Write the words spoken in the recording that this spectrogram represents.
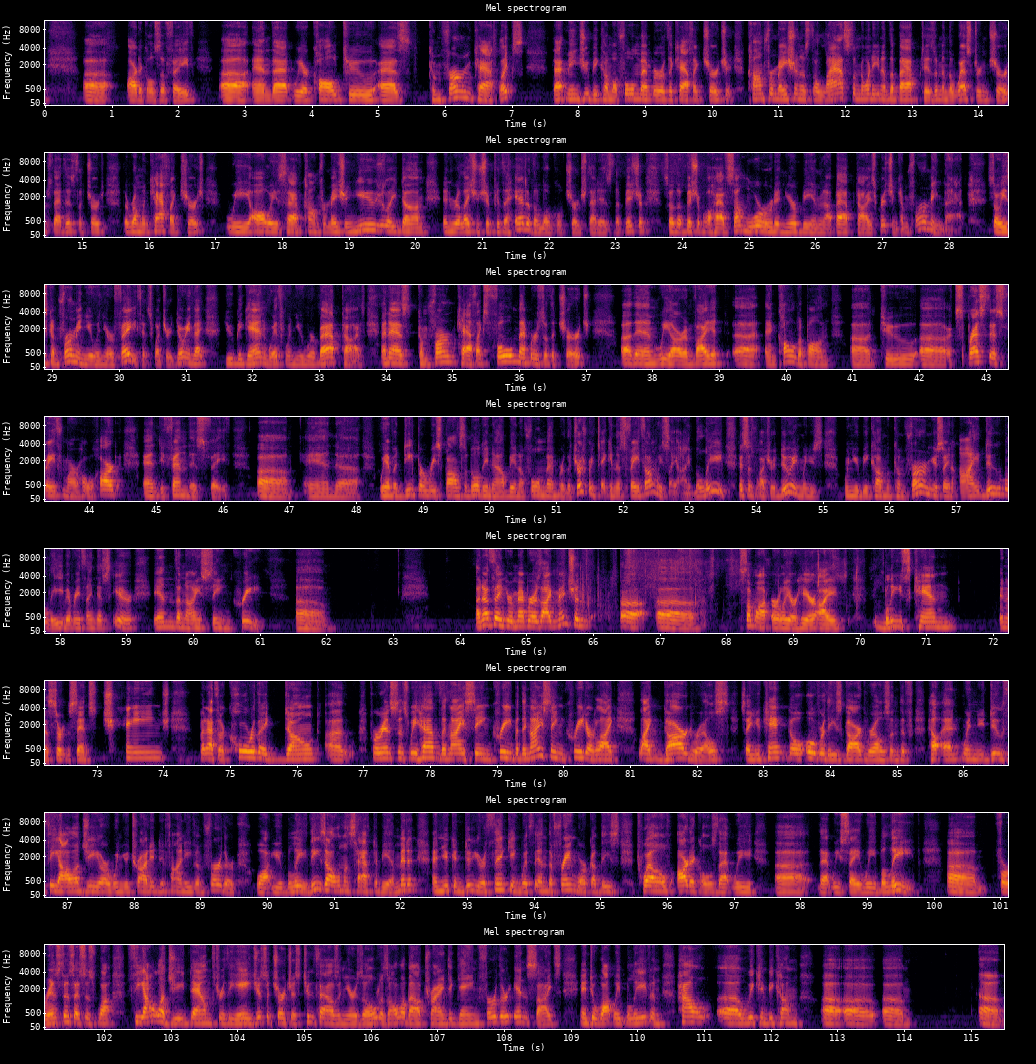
uh, articles of faith, uh, and that we are called to, as confirmed Catholics, that means you become a full member of the Catholic Church. Confirmation is the last anointing of the baptism in the Western Church, that is the church, the Roman Catholic Church. We always have confirmation, usually done in relationship to the head of the local church, that is the bishop. So the bishop will have some word in your being a baptized Christian, confirming that. So he's confirming you in your faith. It's what you're doing that you began with when you were baptized. And as confirmed Catholics, full members of the church, then we are invited uh, and called upon uh, to uh, express this faith from our whole heart and defend this faith. Um, and uh, we have a deeper responsibility now, being a full member of the church. We're taking this faith on. We say, "I believe." This is what you're doing when you when you become confirmed. You're saying, "I do believe everything that's here in the Nicene Creed." Um, another thing to remember, as I mentioned uh, uh, somewhat earlier here, I beliefs can, in a certain sense, change but at their core, they don't. Uh, for instance, we have the Nicene Creed, but the Nicene Creed are like like guardrails, saying you can't go over these guardrails. And the and when you do theology or when you try to define even further what you believe, these elements have to be omitted, and you can do your thinking within the framework of these twelve articles that we uh, that we say we believe. Um, for instance, this is what theology down through the ages, a church is 2,000 years old, is all about trying to gain further insights into what we believe and how uh, we can become uh, uh, um, uh,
